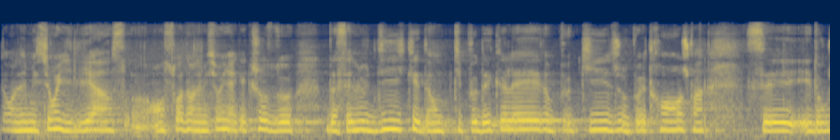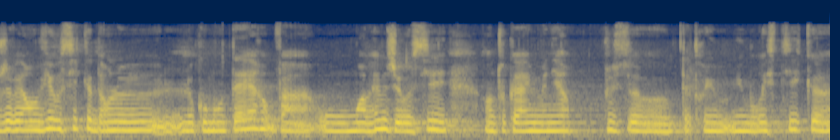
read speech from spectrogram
Dans l'émission, il y a, en soi, dans l'émission, il y a quelque chose d'assez ludique et d'un petit peu décalé, d'un peu kitsch, un peu étrange. Enfin, et donc j'avais envie aussi que dans le, le commentaire, enfin, ou moi-même, j'ai aussi, en tout cas, une manière plus euh, peut-être humoristique, euh,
